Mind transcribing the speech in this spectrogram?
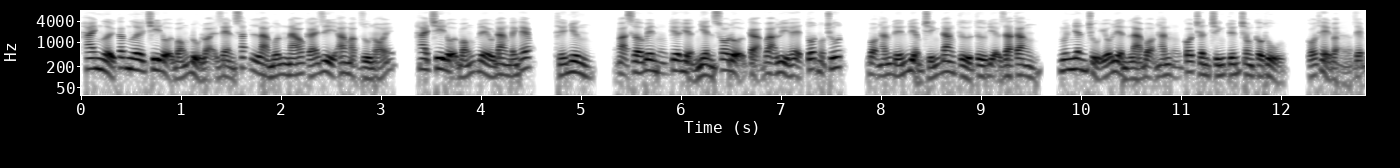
Hai người các ngươi chi đội bóng đủ loại rèn sắt là muốn náo cái gì a, mặc dù nói, hai chi đội bóng đều đang đánh thép, thế nhưng và sờ bên kia hiển nhiên so đội cả vạ lì hệ tốt một chút, bọn hắn đến điểm chính đang từ từ địa gia tăng, nguyên nhân chủ yếu liền là bọn hắn có chân chính tuyến trong cầu thủ, có thể đoạn dẹp.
